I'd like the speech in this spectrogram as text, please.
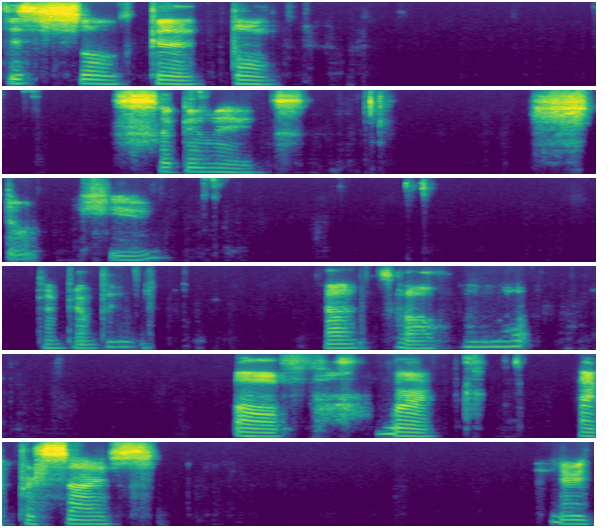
This is so good. Boom. Second maze. Start here. Bam, bam, bam. That's all. of work, like precise every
